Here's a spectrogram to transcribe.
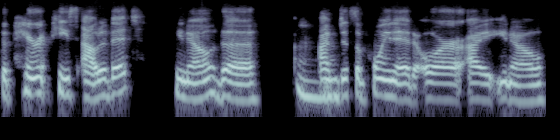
the parent piece out of it you know the mm-hmm. i'm disappointed or i you know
